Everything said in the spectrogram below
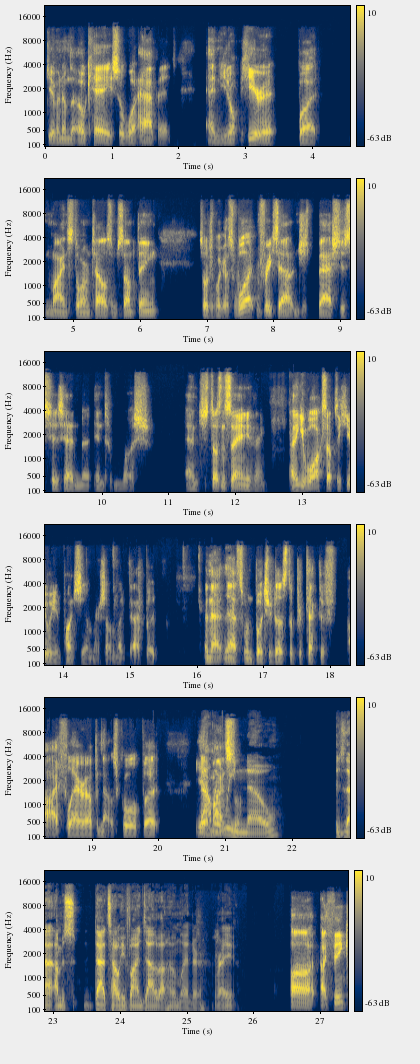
giving him the okay. So what happened? And you don't hear it, but Mindstorm tells him something. Soldier Boy goes, What? And freaks out and just bashes his head in, into mush and just doesn't say anything. I think he walks up to Hughie and punches him or something like that. But and that that's when Butcher does the protective eye flare up, and that was cool. But yeah, now that we know, is that I'm that's how he finds out about Homelander, right? Uh, I think,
